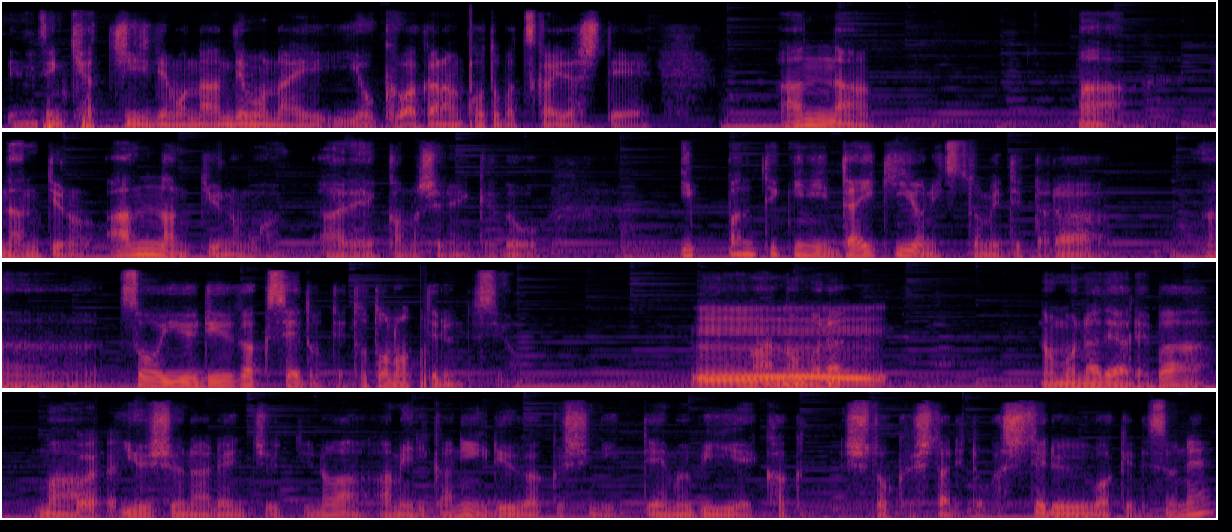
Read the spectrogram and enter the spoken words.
全然キャッチーでもなんでもない、よくわからん言葉使い出して、あんなん、まあ、なんていうの、あんなんっていうのもあれかもしれんけど、一般的に大企業に勤めてたら、うんそういう留学制度って整ってるんですよ。うんまあ野村野村であれば、まあ、はい優秀な連中っていうのはアメリカに留学しに行って MBA 獲取得したりとかしてるわけですよね。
